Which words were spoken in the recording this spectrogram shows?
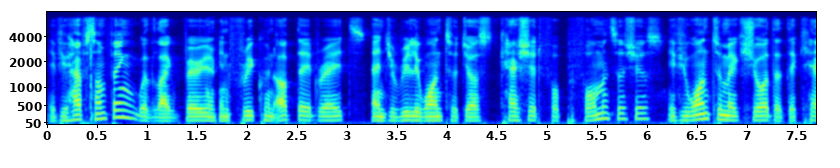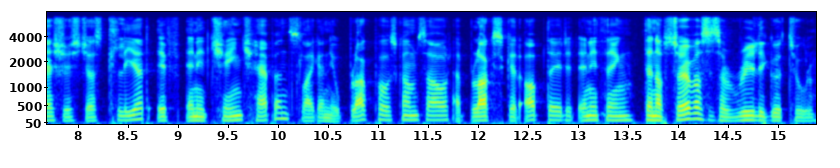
If you have something with like very infrequent update rates and you really want to just cache it for performance issues, if you want to make sure that the cache is just cleared if any change happens, like a new blog post comes out, a blocks get updated, anything, then observers is a really good tool.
